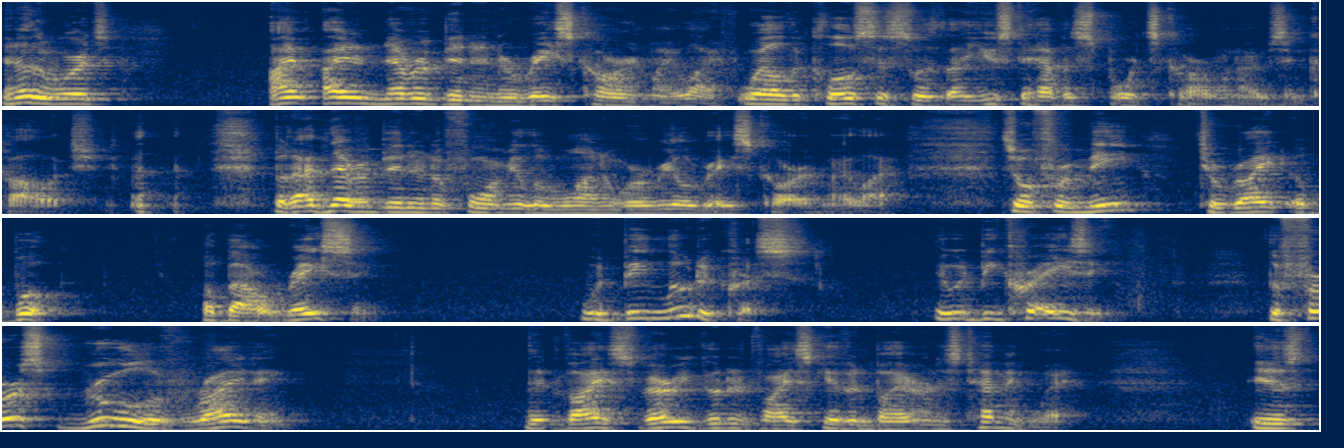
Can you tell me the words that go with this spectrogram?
In other words, I, I had never been in a race car in my life. Well, the closest was I used to have a sports car when I was in college. but I've never been in a Formula One or a real race car in my life. So for me to write a book about racing would be ludicrous. It would be crazy. The first rule of writing, the advice, very good advice given by Ernest Hemingway, is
